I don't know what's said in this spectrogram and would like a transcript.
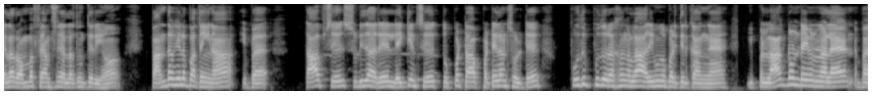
எல்லாம் ரொம்ப ஃபேமஸ்னு எல்லாத்துக்கும் தெரியும் இப்போ அந்த வகையில் பார்த்தீங்கன்னா இப்போ டாப்ஸு சுடிதாரு லெக்கின்ஸு துப்பட்டா பட்டேலான்னு சொல்லிட்டு புது புது ரகங்களாக அறிமுகப்படுத்தியிருக்காங்க. இப்போ லாக்டவுன் டைம்னால இப்போ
